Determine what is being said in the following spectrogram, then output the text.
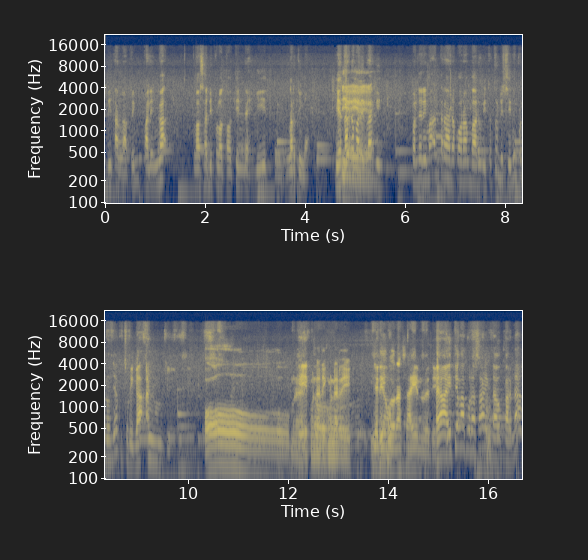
ditanggapin paling enggak nggak usah dipelototin deh gitu ngerti nggak ya Iya, karena iya, balik iya. lagi penerimaan terhadap orang baru itu tuh di sini penuhnya kecurigaan mungkin Oh menarik Gitu. menarik menarik. Jadi jadi yang lo rasain berarti. ya? Itu yang aku rasain tahu karena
